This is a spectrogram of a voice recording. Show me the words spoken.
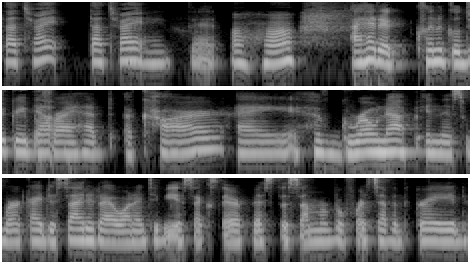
That's right. That's right. right that uh-huh. I had a clinical degree before yep. I had a car. I have grown up in this work. I decided I wanted to be a sex therapist the summer before seventh grade.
